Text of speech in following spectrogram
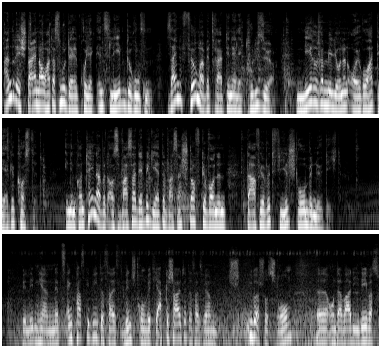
André Steinau hat das Modellprojekt ins Leben gerufen. Seine Firma betreibt den Elektrolyseur. Mehrere Millionen Euro hat der gekostet. In dem Container wird aus Wasser der begehrte Wasserstoff gewonnen. Dafür wird viel Strom benötigt. Wir leben hier im Netzengpassgebiet, das heißt Windstrom wird hier abgeschaltet, das heißt wir haben Überschussstrom. Äh, und da war die Idee, was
